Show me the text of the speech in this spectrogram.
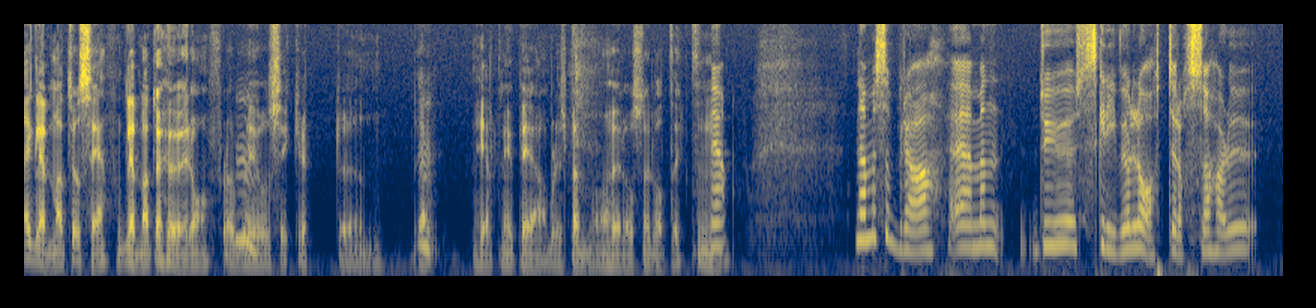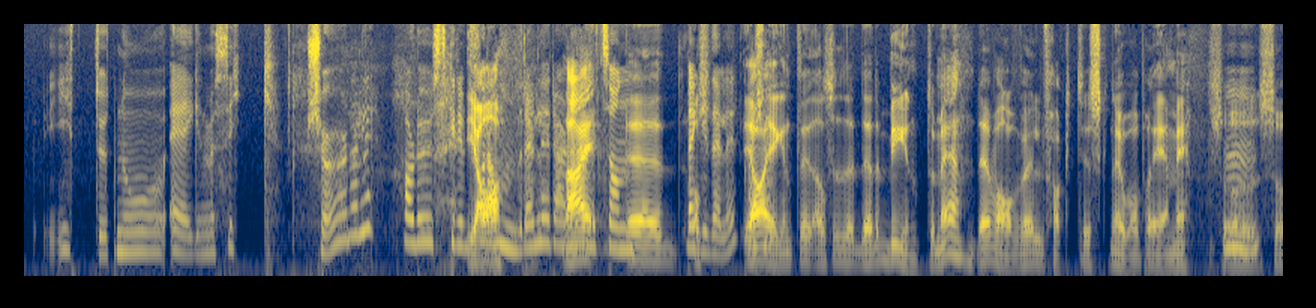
Jeg gleder meg til å se. Jeg gleder meg til å høre òg, for det blir Mm. jo sikkert eh, ja, helt ny PA. Det blir spennende å høre åssen det låter. Mm. Ja. Nei, men så bra. Eh, men du skriver jo låter også. Har du gitt ut noe egen musikk sjøl, eller? Har du skrevet Ja. for andre, eller er Nei, det litt sånn eh, begge altså, deler? Ja, egentlig. Altså det, det det begynte med, det var vel faktisk når jeg var på EMI. Så, Mm. så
